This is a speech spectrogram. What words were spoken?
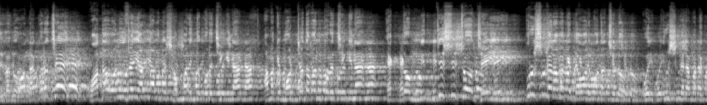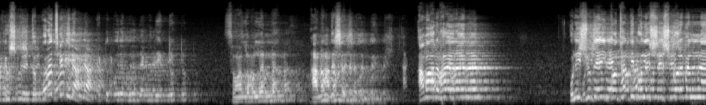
যেভাবে ওয়াদা করেছে, ওয়াদা অনুযায়ী আল্লাহ আমাকে সম্মানিত করেছে কিনা, আমাকে মর্যাদাবান করেছে কিনা, একদম নির্দিষ্ট যেই পুরস্কার আমাকে দেওয়ার কথা ছিল, ওই পুরস্কার আমাকে পুরস্কৃত করেছে কিনা? একটু পরে পরে দেখো তো একটু। সোমাল্লাহ বললেন না? আনন্দের সাথে বলবেন আমার ভাইরা উনি শুধু এই কথাটি বলে শেষ করবেন না।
